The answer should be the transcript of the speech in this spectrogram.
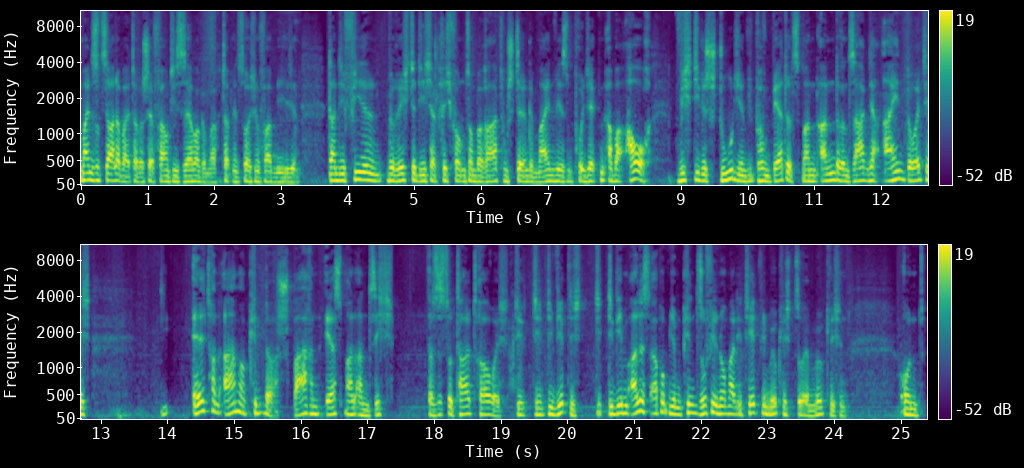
meine sozialarbeiterische Erfahrung, die ich selber gemacht habe mit solchen Familien. Dann die vielen Berichte, die ich ja kriege von unseren Beratungsstellen, Gemeinwesenprojekten, aber auch wichtige Studien wie von Bertelsmann und anderen sagen ja eindeutig, die Eltern armer Kinder sparen erstmal an sich. Das ist total traurig. Die, die, die wirklich, die, die geben alles ab, um ihrem Kind so viel Normalität wie möglich zu ermöglichen. Und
